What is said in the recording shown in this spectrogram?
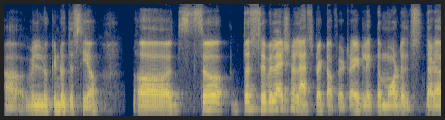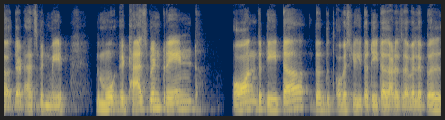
uh, we'll look into this here. Uh, so the civilizational aspect of it, right? Like the models that are that has been made, the more it has been trained on the data, the, the obviously the data that is available,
